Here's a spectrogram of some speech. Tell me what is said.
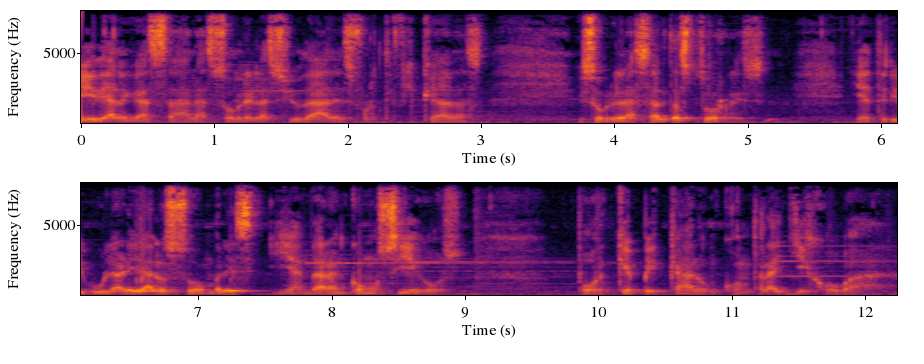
y de algazara sobre las ciudades fortificadas y sobre las altas torres, y atribularé a los hombres y andarán como ciegos, porque pecaron contra Jehová.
